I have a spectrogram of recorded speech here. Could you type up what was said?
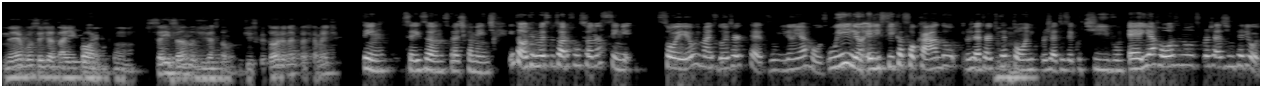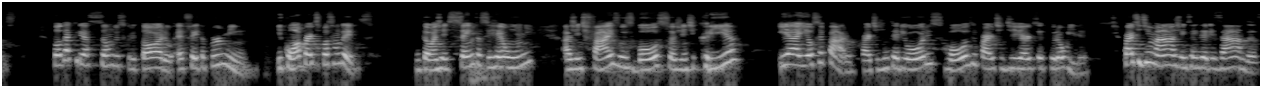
Né? Você já está aí com, com, seis anos de gestão de escritório, né, praticamente? Sim, seis anos praticamente. Então, aqui no meu escritório funciona assim: sou eu e mais dois arquitetos, o William e a Rose. O William, ele fica focado no projeto arquitetônico, uhum. projeto executivo, é, e a Rose nos projetos de interiores. Toda a criação do escritório é feita por mim e com a participação deles. Então, a gente senta, se reúne, a gente faz o esboço, a gente cria, e aí eu separo parte de interiores, Rose, parte de arquitetura, William. Parte de imagens renderizadas,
